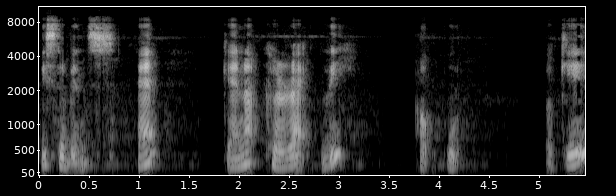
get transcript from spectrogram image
disturbance and cannot correct the output. Okay,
